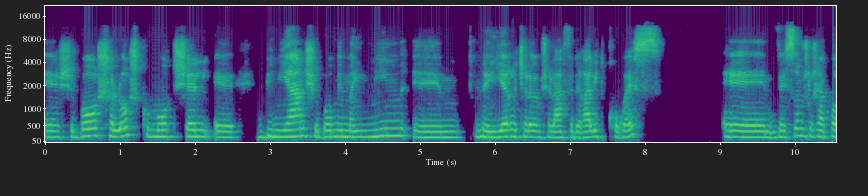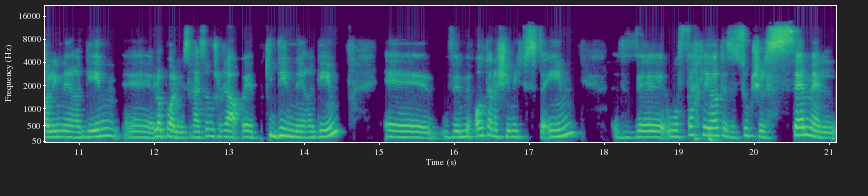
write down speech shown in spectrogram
אה, שבו שלוש קומות של אה, בניין שבו ממיינים אה, ניירת של הממשלה הפדרלית קורס ו-23 פועלים נהרגים, לא פועלים, סליחה, 23 פקידים נהרגים ומאות אנשים מפסטעים והוא הופך להיות איזה סוג של סמל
